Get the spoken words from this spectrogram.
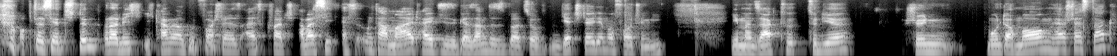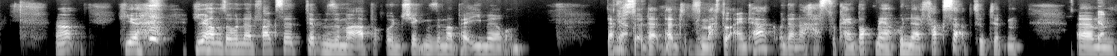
Ob das jetzt stimmt oder nicht, ich kann mir auch gut vorstellen, das ist alles Quatsch. Aber es, sieht, es untermalt halt diese gesamte Situation. Und jetzt stell dir mal vor, Timmy, jemand sagt zu, zu dir, schönen Montagmorgen, Herr Schestak, ja, hier, hier haben Sie 100 Faxe, tippen Sie mal ab und schicken Sie mal per E-Mail rum. Da Ja. du, da, da, das machst du einen Tag und danach hast du keinen Bock mehr, 100 Faxe abzutippen. Ähm, Ja.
